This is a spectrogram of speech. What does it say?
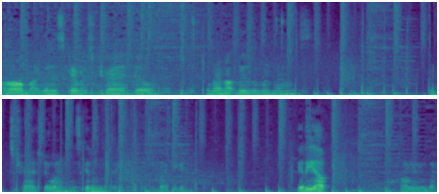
Oh my god, this camera's trash, yo. Can I not move with my mouse? That's trash, yo. Let's get in. Back again. Giddy up! How do we move back?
